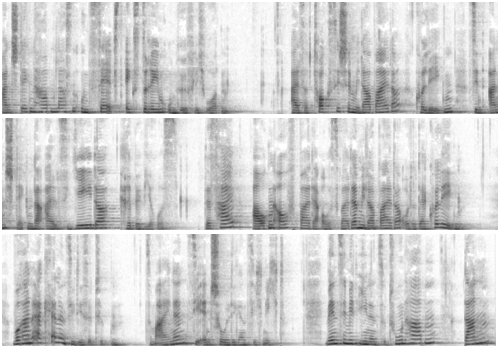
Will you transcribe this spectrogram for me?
anstecken haben lassen und selbst extrem unhöflich wurden. Also toxische Mitarbeiter, Kollegen sind ansteckender als jeder Grippevirus. Deshalb Augen auf bei der Auswahl der Mitarbeiter oder der Kollegen. Woran erkennen Sie diese Typen? Zum einen, sie entschuldigen sich nicht. Wenn Sie mit ihnen zu tun haben, dann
